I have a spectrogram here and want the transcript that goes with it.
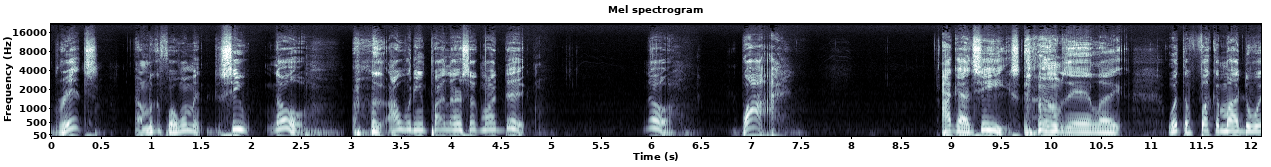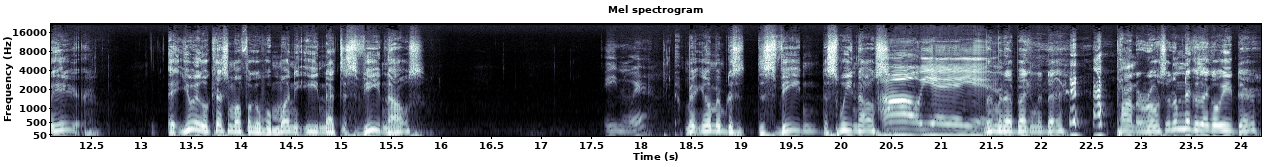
rich, I'm looking for a woman. She no, I wouldn't even probably let her suck my dick. No, why? I got cheese. you know what I'm saying? Like, what the fuck am I doing here? Eh, You ain't gonna catch a motherfucker with money eating at the Sweden house. Eating where? You don't remember the, the Sweden, the Sweden house? Oh yeah, yeah, yeah. Remember that back in the day? Ponderosa. Them niggas ain't gonna eat there.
